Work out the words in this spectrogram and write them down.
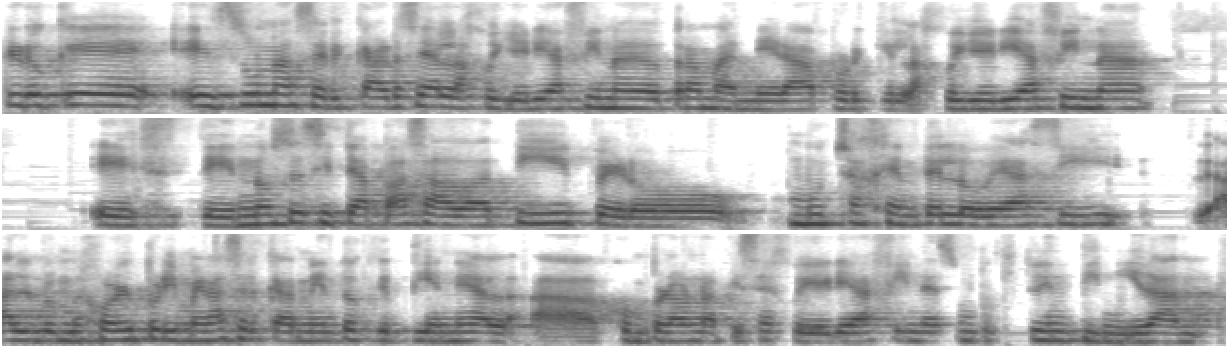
creo que es un acercarse a la joyería fina de otra manera, porque la joyería fina, este, no sé si te ha pasado a ti, pero mucha gente lo ve así, a lo mejor el primer acercamiento que tiene a, comprar una pieza de joyería fina es un poquito intimidante.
